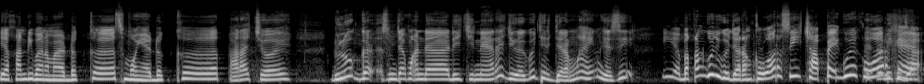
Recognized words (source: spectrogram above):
Ya kan di mana-mana deket, semuanya deket. Parah coy. Dulu semenjak anda di Cinere juga gue jadi jarang main gak sih? Iya, bahkan gue juga jarang keluar sih. Capek gue keluar Lebih ke kayak ja-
